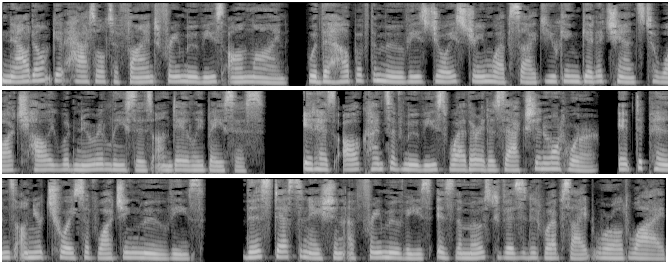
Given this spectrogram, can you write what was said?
Now don't get hassle to find free movies online. With the help of the Movies Joy Stream website, you can get a chance to watch Hollywood new releases on daily basis. It has all kinds of movies whether it is action or horror, it depends on your choice of watching movies. This destination of free movies is the most visited website worldwide.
